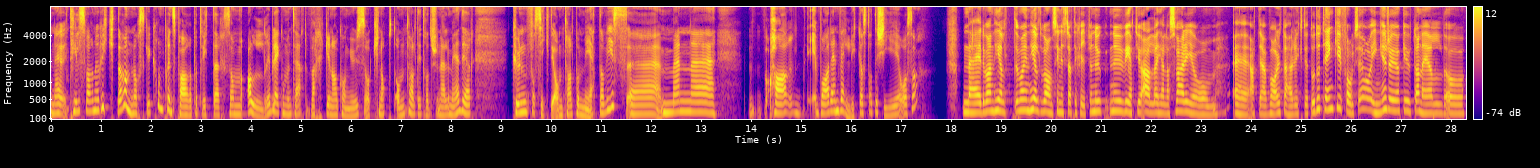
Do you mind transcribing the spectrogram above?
nej, tilsvarende rykter om norske kronprinsparet på Twitter, som aldrig blev kommentert hverken av kongehus og knapt omtalt i traditionelle medier. Kun forsigtigt omtalt på metavis, eh, men eh, har, var det en vellykket strategi också? Nej, det var en helt, det var en helt vansinnig strategi. För nu, nu vet ju alla i hela Sverige om eh, att det har varit det här ryktet. Och då tänker ju folk så ja, ingen rök utan eld och,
